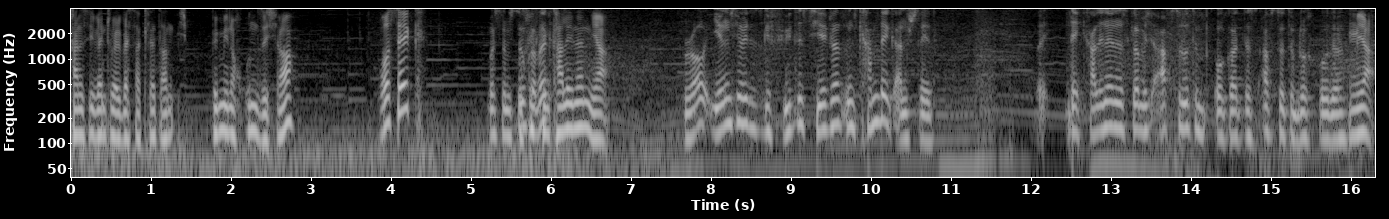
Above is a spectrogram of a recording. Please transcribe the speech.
kann es eventuell besser klettern. Ich bin mir noch unsicher. Rossik? Was nimmst Du du, kriegst den Corvette? Kalinen, ja. Bro, irgendwie habe ich das Gefühl, dass hier gerade ein Comeback ansteht. Der Kalinen ist, glaube ich, absolute. Oh Gott, das ist absolute Bruchbude. Ja,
